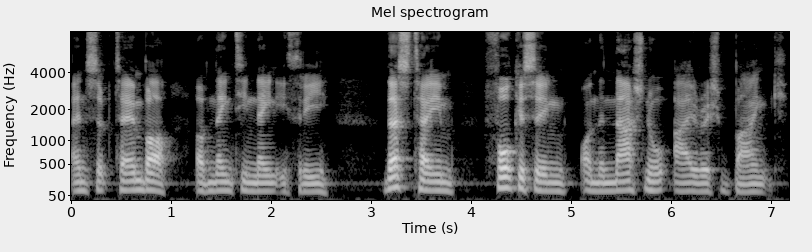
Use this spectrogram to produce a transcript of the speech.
in September of 1993, this time focusing on the National Irish Bank.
